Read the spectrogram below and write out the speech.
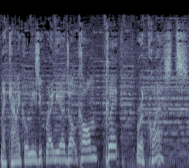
Mechanicalmusicradio.com, click requests.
